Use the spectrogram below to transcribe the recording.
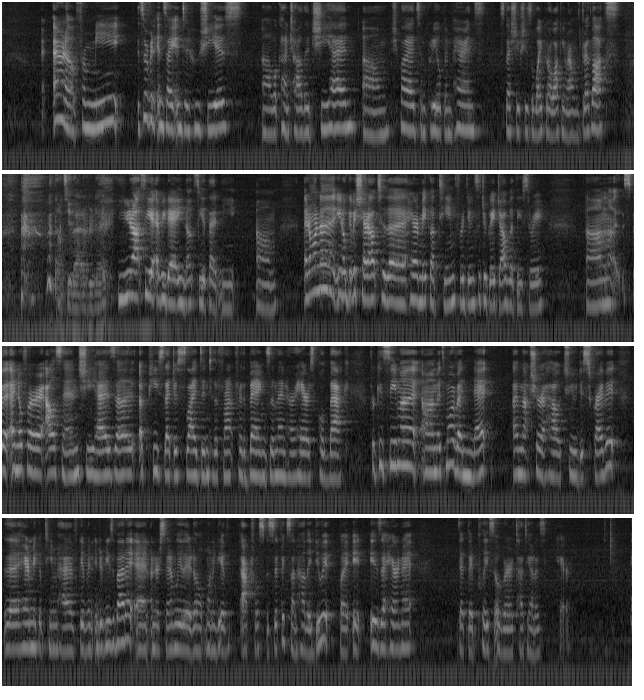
I don't know. For me, it's sort of an insight into who she is, uh, what kind of childhood she had. Um, she probably had some pretty open parents, especially if she's a white girl walking around with dreadlocks. Don't see that every day. You do not see it every day. You don't see it that neat. Um, and I want to, you know, give a shout out to the hair and makeup team for doing such a great job with these three. Um, sp- I know for Allison, she has a, a piece that just slides into the front for the bangs, and then her hair is pulled back. For Cosima, um, it's more of a net. I'm not sure how to describe it. The hair and makeup team have given interviews about it, and understandably, they don't want to give actual specifics on how they do it, but it is a hairnet that they place over Tatiana's hair.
